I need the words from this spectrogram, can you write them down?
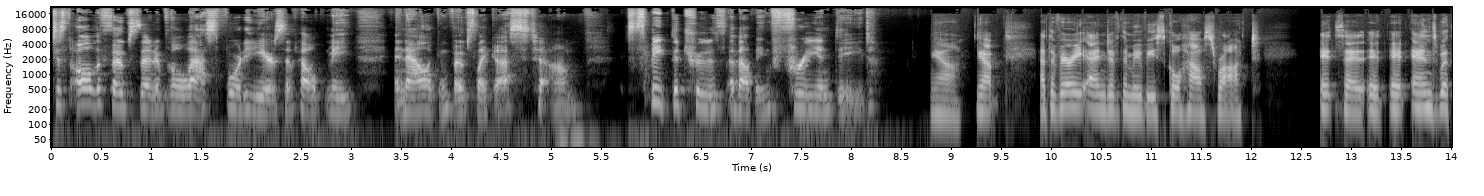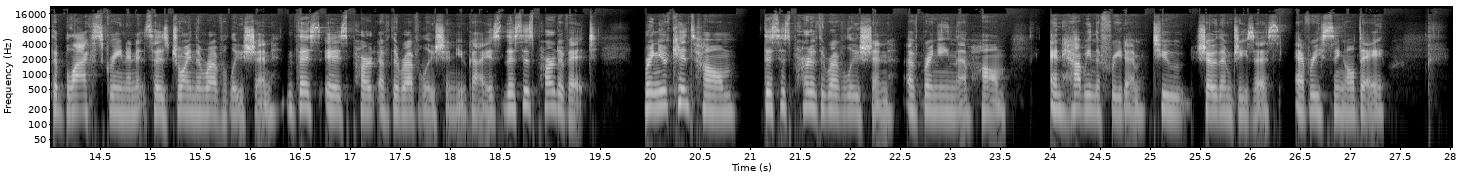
just all the folks that over the last 40 years have helped me and Alec and folks like us to um, speak the truth about being free indeed. Yeah, yeah. At the very end of the movie Schoolhouse Rocked, it says it, it ends with a black screen and it says join the revolution. This is part of the revolution you guys. This is part of it. Bring your kids home. This is part of the revolution of bringing them home and having the freedom to show them jesus every single day.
